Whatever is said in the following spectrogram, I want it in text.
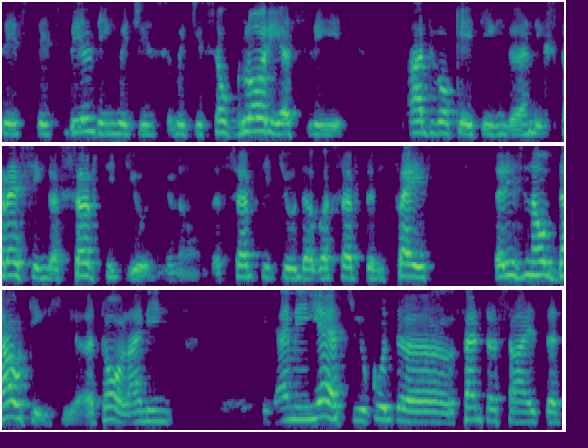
This this building, which is which is so gloriously advocating and expressing a certitude. You know, the certitude of a certain faith. There is no doubting here at all. I mean, I mean, yes, you could uh, fantasize that,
